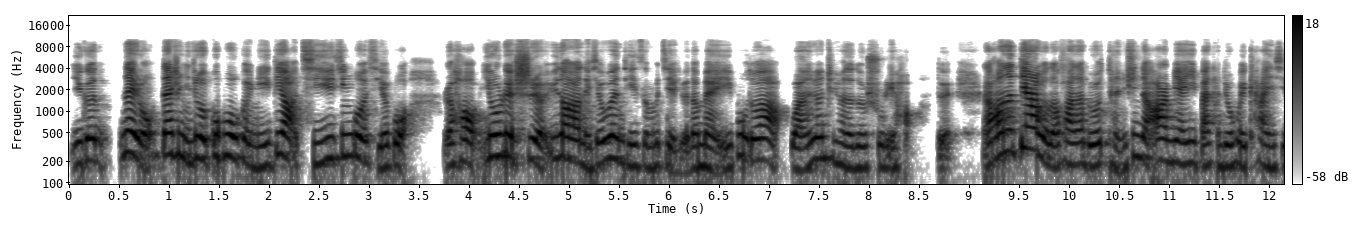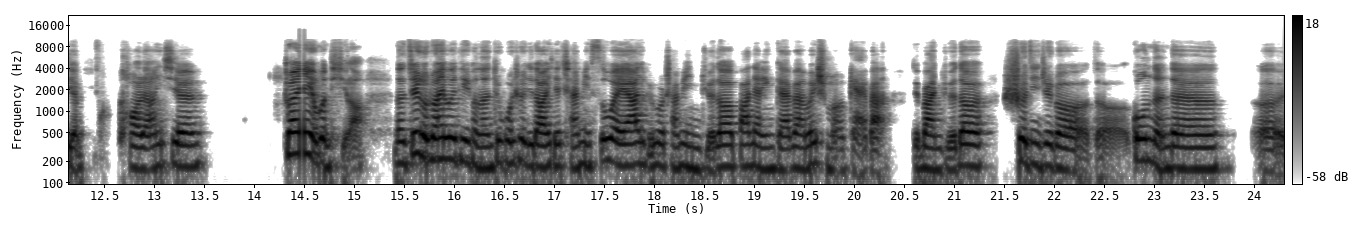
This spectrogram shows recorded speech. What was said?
一个内容，但是你这个 group work 你一定要其一经过结果，然后优劣势遇到了哪些问题，怎么解决的，每一步都要完完全全的都梳理好。对，然后呢，第二个的话呢，比如腾讯的二面，一般他就会看一些考量一些专业问题了。那这个专业问题可能就会涉及到一些产品思维啊，就比如说产品，你觉得八点零改版为什么改版，对吧？你觉得设计这个的功能的呃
